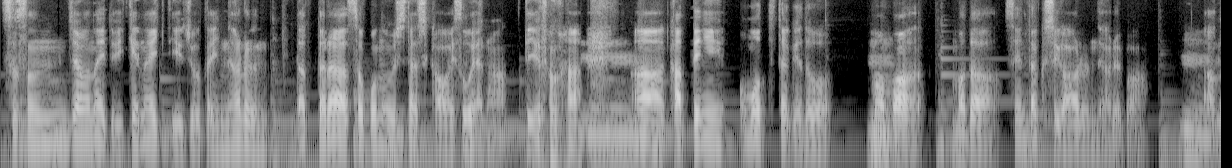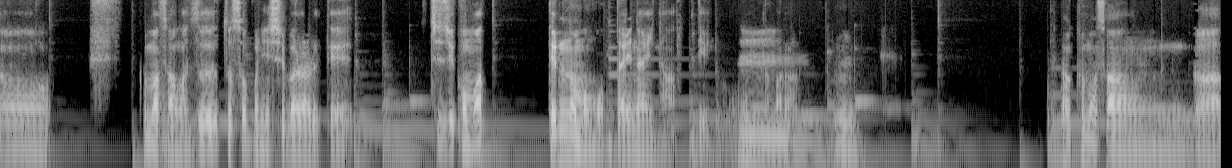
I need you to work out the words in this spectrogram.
進んじゃわないといけないっていう状態になるんだったら、そこの牛たちかわいそうやなっていうのが、うん。ああ、勝手に思ってたけど、まああ、まあ、まだ選択肢があるんであれば、うん。あ、のー、熊さんがずっとそこに縛られて、縮こまってるのももったいないなっていうのも思ったから、うん。うん。だから熊さんが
